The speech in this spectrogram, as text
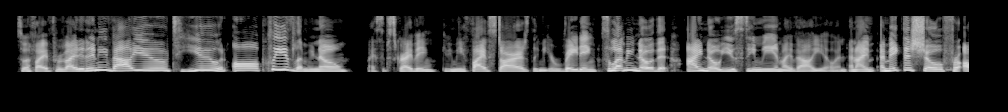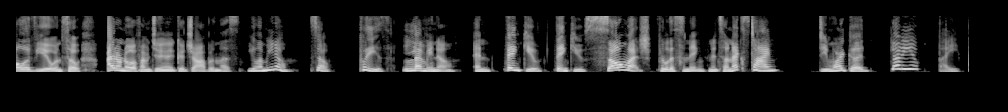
So if I've provided any value to you at all, please let me know by subscribing, giving me five stars, leave me a rating. So let me know that I know you see me and my value. And, and I, I make this show for all of you. And so I don't know if I'm doing a good job unless you let me know. So please let me know. And thank you, thank you so much for listening. And until next time, do more good. Love you. Bye.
